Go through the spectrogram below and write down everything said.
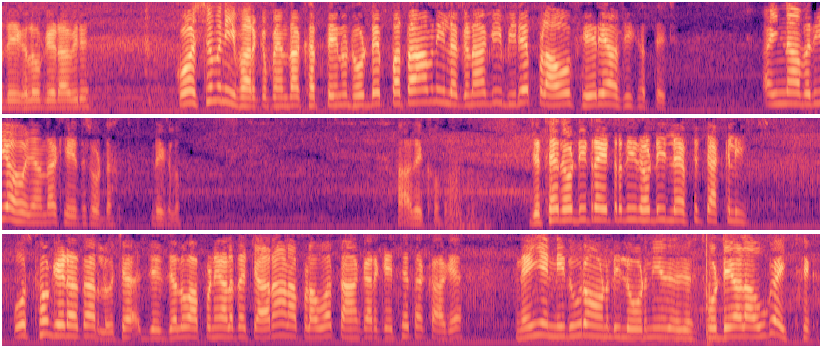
ਦੇਖ ਲਓ ਗੇੜਾ ਵੀਰੇ। ਕੁਛ ਵੀ ਨਹੀਂ ਫ਼ਰਕ ਪੈਂਦਾ ਖੱਤੇ ਨੂੰ। ਤੁਹਾਡੇ ਪਤਾ ਵੀ ਨਹੀਂ ਲੱਗਣਾ ਕਿ ਵੀਰੇ ਪਲਾਓ ਫੇਰਿਆ ਸੀ ਖੱਤੇ 'ਚ। ਇੰਨਾ ਵਧੀਆ ਹੋ ਜਾਂਦਾ ਖੇਤ ਤੁਹਾਡਾ। ਦੇਖ ਲਓ। ਆ ਦੇਖੋ। ਜਿੱਥੇ ਤੁਹਾਡੀ ਟਰੈਕਟਰ ਦੀ ਤੁਹਾਡੀ ਲੈਫਟ ਚੱਕ ਲਈ। ਉੱਥੋਂ ਗੇੜਾ ਧਰ ਲਓ ਚਲੋ ਆਪਣੇ ਵਾਲਾ ਤਾਂ ਚਾਰਾਂ ਵਾਲਾ ਪਲਾਊ ਆ ਤਾਂ ਕਰਕੇ ਇੱਥੇ ਤੱਕ ਆ ਗਿਆ। ਨਹੀਂ, ਇੰਨੀ ਦੂਰ ਆਉਣ ਦੀ ਲੋੜ ਨਹੀਂ ਹੈ। ਤੁਹਾਡੇ ਵਾਲਾ ਆਊਗਾ ਇੱਥੇ ਕੁ।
